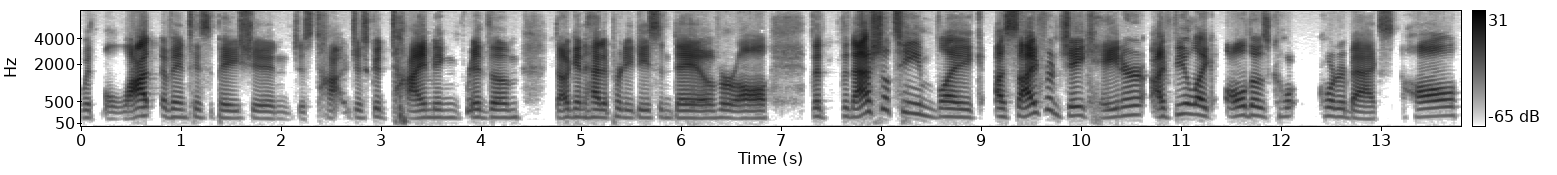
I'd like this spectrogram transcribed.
with a lot of anticipation, just t- just good timing, rhythm. Duggan had a pretty decent day overall. The the national team, like aside from Jake Haener, I feel like all those co- quarterbacks, Hall,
